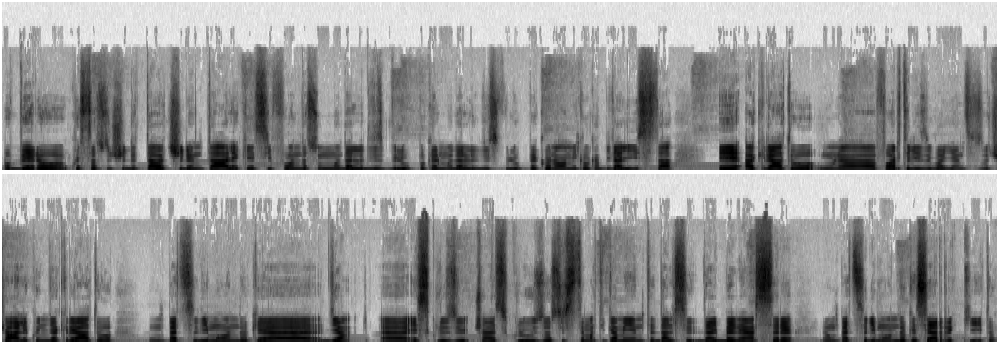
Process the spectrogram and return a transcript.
ovvero questa società occidentale che si fonda su un modello di sviluppo che è il modello di sviluppo economico capitalista e ha creato una forte diseguaglianza sociale, quindi ha creato un pezzo di mondo che è, dia- è esclusi- cioè escluso sistematicamente dal, dal benessere e un pezzo di mondo che si è arricchito.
